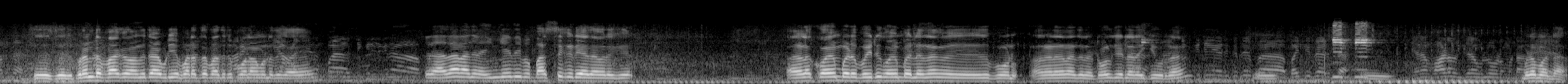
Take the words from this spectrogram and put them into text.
வந்தேன். சரி சரி. ஃப்ரெண்டை பார்க்க வந்துட்டு அப்படியே படத்தை பார்த்துட்டு போகலாம்ன்றதுக்காக. இருக்கிறா சரி அதான் நான் இங்கேருந்து இப்போ பஸ்ஸு கிடையாது அவருக்கு. அதனால் கோயம்பேடு போயிட்டு கோயம்பேடுல தான் இது போகணும். அதனால தான் நான் சொன்னேன் டோல்கேட்டில் இறக்கி விட்றேன். விட மாட்டான்.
